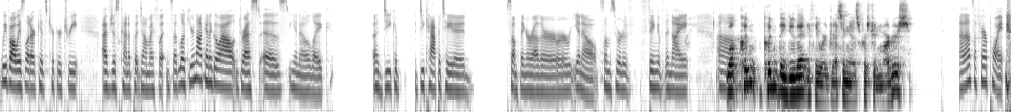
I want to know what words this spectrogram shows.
we've always let our kids trick or treat. I've just kind of put down my foot and said, look, you're not going to go out dressed as, you know, like a deca- decapitated something or other or you know some sort of thing of the night. Um, well couldn't couldn't they do that if they were dressing as christian martyrs? That's a fair point.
